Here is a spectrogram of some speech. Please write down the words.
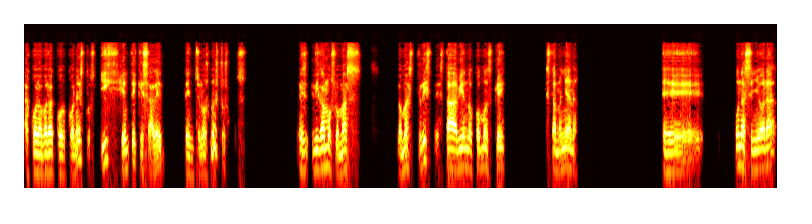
a colaborar con, estos y gente que sale de entre los nuestros. Pues. Es, digamos, lo más, lo más triste. Estaba viendo cómo es que esta mañana eh, una señora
